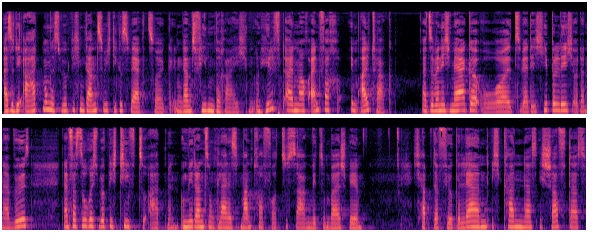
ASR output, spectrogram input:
Also die Atmung ist wirklich ein ganz wichtiges Werkzeug in ganz vielen Bereichen und hilft einem auch einfach im Alltag. Also wenn ich merke, oh, jetzt werde ich hippelig oder nervös, dann versuche ich wirklich tief zu atmen und mir dann so ein kleines Mantra vorzusagen, wie zum Beispiel, ich habe dafür gelernt, ich kann das, ich schaffe das,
